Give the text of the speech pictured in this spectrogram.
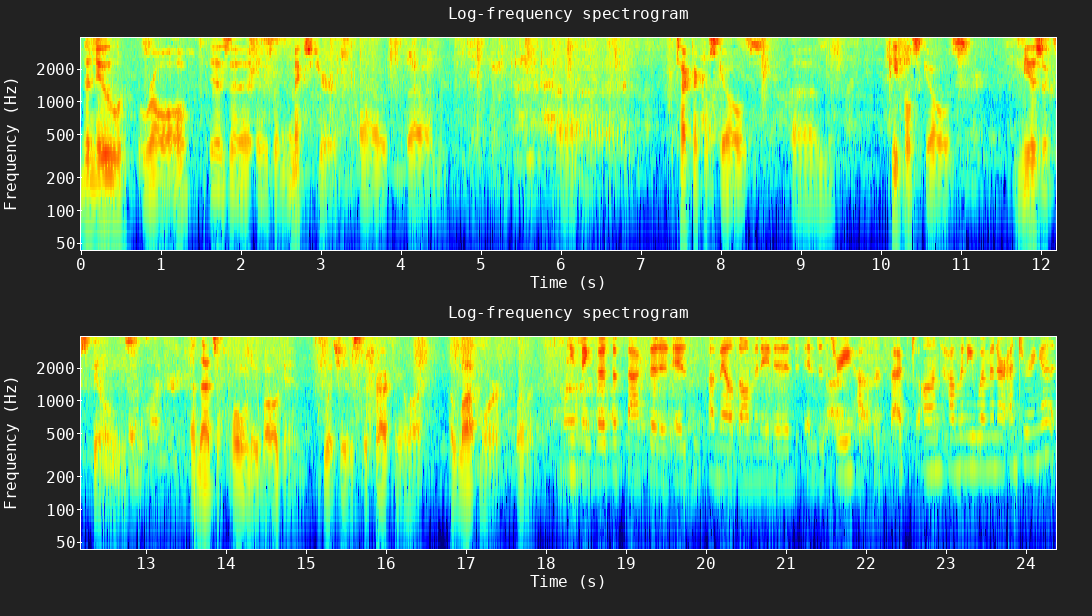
the new role is a is a mixture of um, uh, technical skills, um, people skills, music skills, and that's a whole new ballgame, which is attracting a lot a lot more women. Do you think that the fact that it is a male dominated industry has an effect on how many women are entering it?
